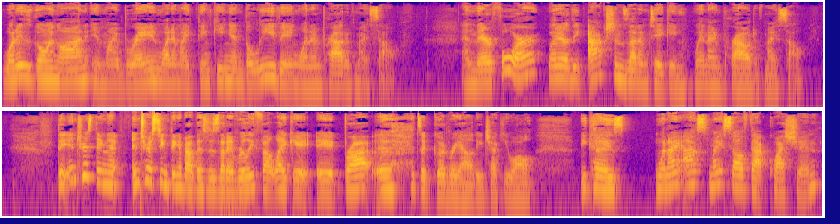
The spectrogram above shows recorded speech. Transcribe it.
What is going on in my brain? What am I thinking and believing when I'm proud of myself? And therefore, what are the actions that I'm taking when I'm proud of myself? The interesting interesting thing about this is that I really felt like it it brought it's a good reality check you all because when I asked myself that question,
